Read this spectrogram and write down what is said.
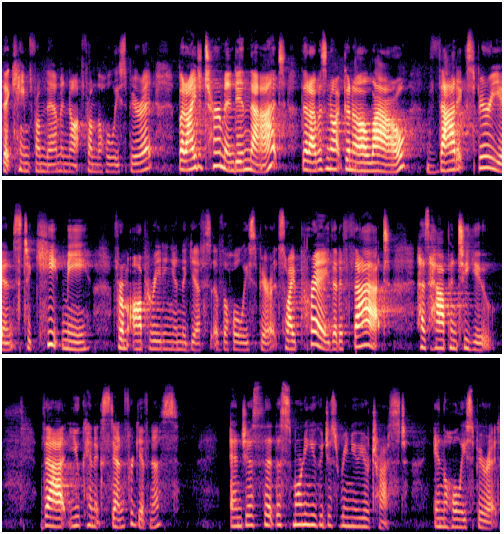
that came from them and not from the Holy Spirit. But I determined in that that I was not going to allow that experience to keep me from operating in the gifts of the Holy Spirit. So I pray that if that has happened to you, that you can extend forgiveness and just that this morning you could just renew your trust in the Holy Spirit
